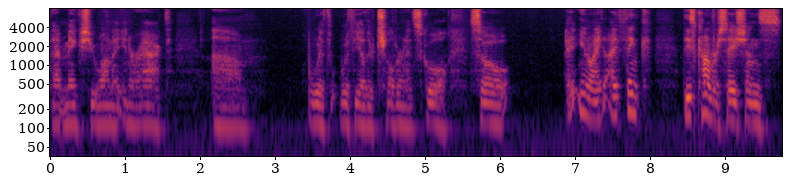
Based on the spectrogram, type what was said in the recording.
that makes you want to interact um, with with the other children at school. So, you know, I, I think these conversations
